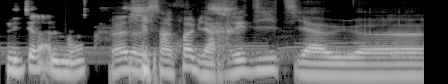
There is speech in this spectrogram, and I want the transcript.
littéralement. Ouais, non, mais c'est incroyable. Il y a Reddit, il y a eu. Euh,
